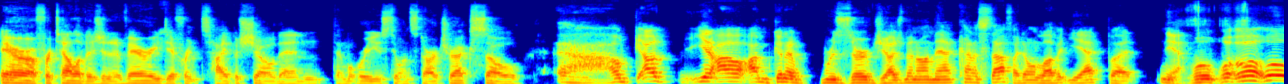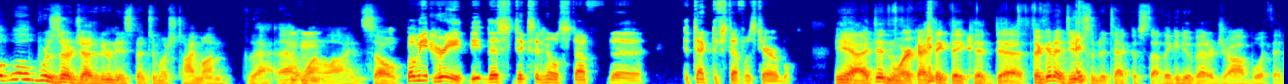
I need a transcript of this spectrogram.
era for television, a very different type of show than than what we're used to on Star Trek. So, uh, I'll, I'll, you know, I'll, I'm gonna reserve judgment on that kind of stuff. I don't love it yet, but yeah, we'll we'll we'll, we'll reserve judgment. We don't need to spend too much time on that that mm-hmm. one line. So, but we agree. The, this Dixon Hill stuff, the detective stuff, was terrible. Yeah, it didn't work. I think they could. Uh, they're going to do and, some detective stuff. They could do a better job with it.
